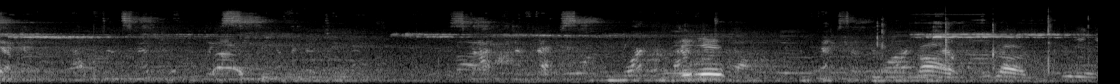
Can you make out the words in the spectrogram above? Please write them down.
Smith. Hamilton Smith plays safety for team. Scott New York, mat Good blue. twelve. DeFex of York. Good God. Good blue.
